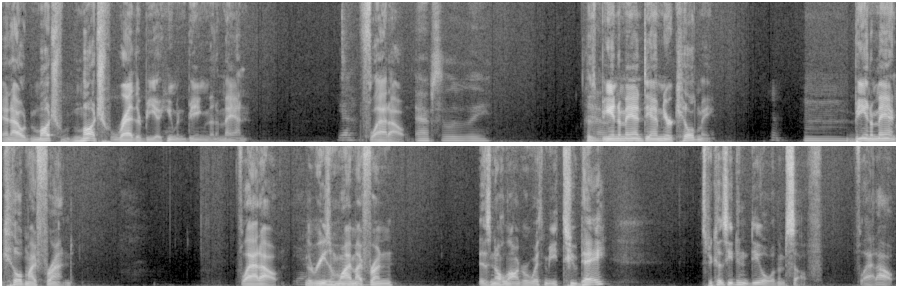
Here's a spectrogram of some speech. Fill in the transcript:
And I would much, much rather be a human being than a man. Yeah. Yeah. Flat out. Absolutely. Because Yeah. being a man damn near killed me. Mm. Being a man killed my friend. Flat out. The reason why my friend is no longer with me today is because he didn't deal with himself. Flat out.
